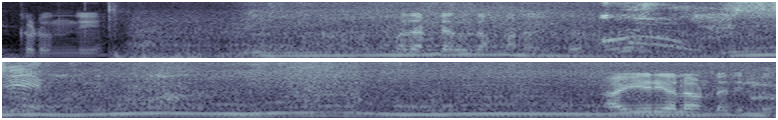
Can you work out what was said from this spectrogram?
ఇక్కడ ఉంది పదండి వెళ్దాం మనం ఇంకా ఆ ఏరియాలో ఉంటుంది ఇల్లు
